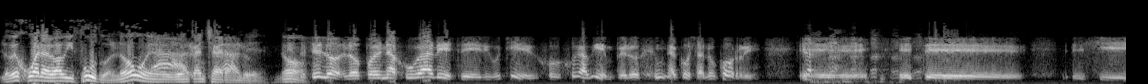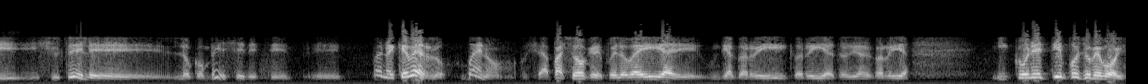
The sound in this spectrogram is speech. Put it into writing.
Lo ve jugar al baby fútbol, ¿no? O en, claro, o en cancha claro. grande. No. Entonces lo, lo, ponen a jugar, este, digo, che, juega bien, pero una cosa, no corre. eh, este, si, si ustedes le, lo convencen, este, eh, bueno, hay que verlo. Bueno, o sea, pasó que después lo veía y un día corrí, corría, otro día corría. Y con el tiempo yo me voy,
